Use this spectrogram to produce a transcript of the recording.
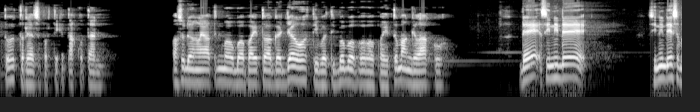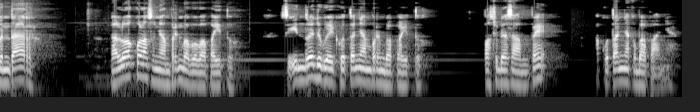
itu terlihat seperti ketakutan. Pas sudah ngelewatin bapak-bapak itu agak jauh tiba-tiba bapak-bapak itu manggil aku. Dek sini dek. Sini dek sebentar. Lalu aku langsung nyamperin bapak-bapak itu. Si Indra juga ikutan nyamperin bapak itu. Pas sudah sampai aku tanya ke bapaknya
